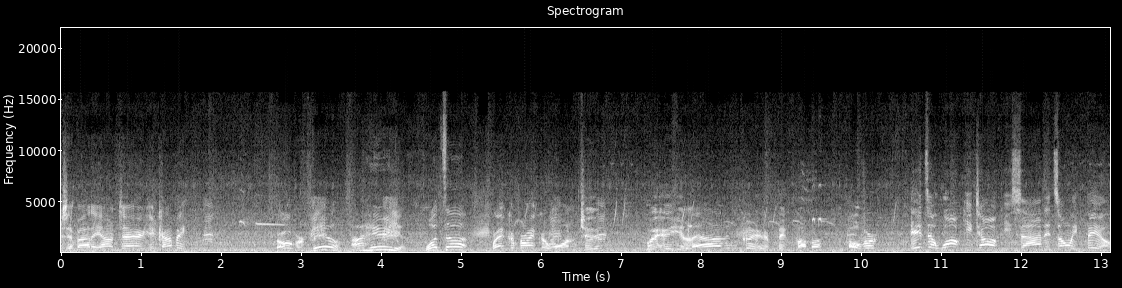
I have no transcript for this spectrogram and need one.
Is anybody out there? You copy? Over. Phil, I hear you. What's up? Breaker, breaker, one, two. We hear you loud and clear, Big Papa. Over. It's a walkie-talkie, son. It's only Phil.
